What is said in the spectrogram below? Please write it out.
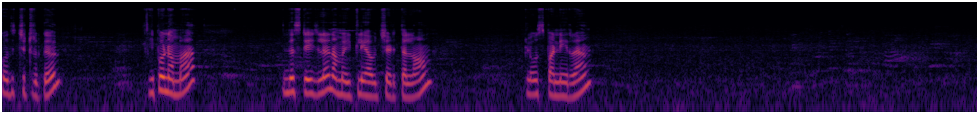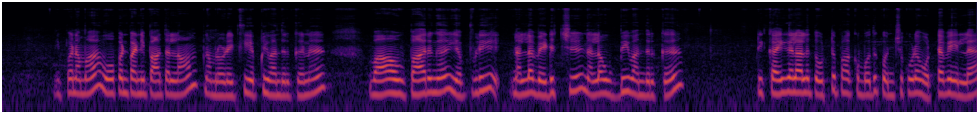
கொதிச்சிட்ருக்கு. இப்போ நம்ம இந்த ஸ்டேஜில் நம்ம இட்லி அவிச்சு எடுத்துடலாம். க்ளோஸ் பண்ணிடுறேன். இப்போ நம்ம ஓப்பன் பண்ணி பார்த்துடலாம் நம்மளோட இட்லி எப்படி வந்திருக்குன்னு. வாவ் பாருங்கள் எப்படி நல்லா வெடித்து நல்லா உப்பி வந்திருக்கு. இப்படி கைகளால் தொட்டு பார்க்கும்போது கொஞ்சம் கூட ஒட்டவே இல்லை.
